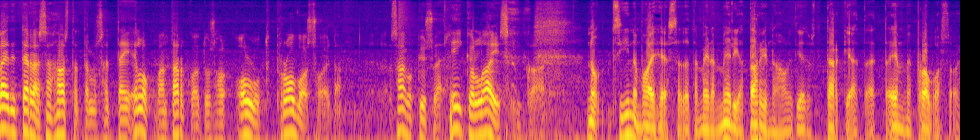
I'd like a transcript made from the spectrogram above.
väitit erässä haastattelussa, että ei elokuvan tarkoitus ollut provosoida. Saanko kysyä, eikö laisinkaan? No siinä vaiheessa tätä meidän mediatarinaa oli tietysti tärkeää, että emme provosoi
